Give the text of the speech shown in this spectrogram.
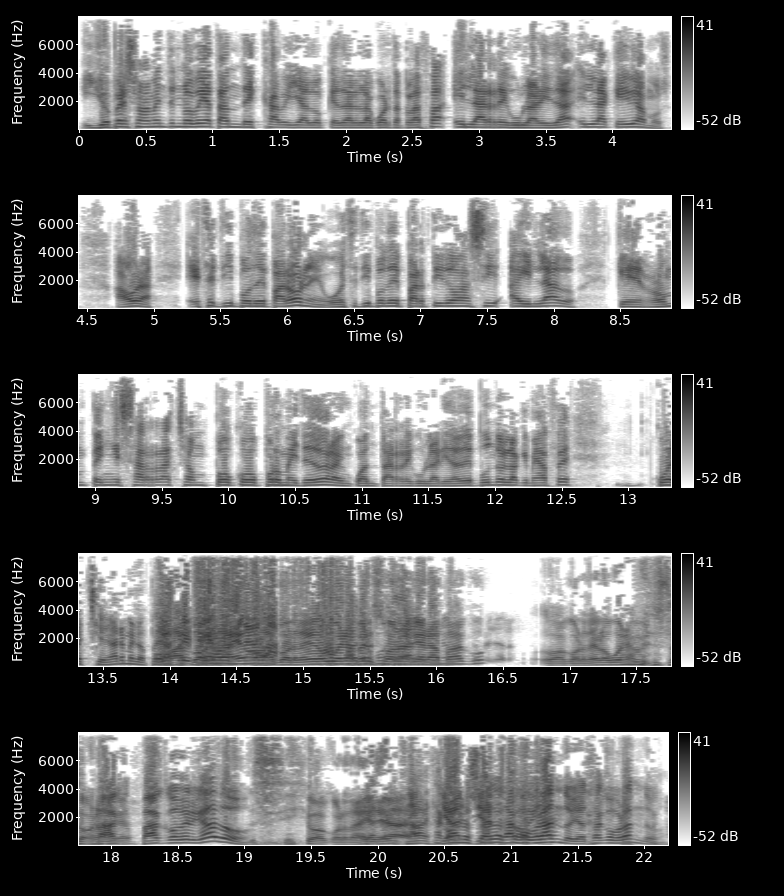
Y yo personalmente no vea tan descabellado quedar en la cuarta plaza en la regularidad en la que íbamos. Ahora, este tipo de parones o este tipo de partidos así aislados que rompen esa racha un poco prometedora en cuanto a regularidad de puntos es la que me hace cuestionármelo. Pero ¿Os es que tres acordáis, jornadas os acordáis de a lo buena persona que era. Paco? ¿Os acordáis lo buena persona Pa-? Paco Delgado. Sí, ¿os acordáis? Ya, Está- está Ya, ya está todavía. cobrando, ya está cobrando.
